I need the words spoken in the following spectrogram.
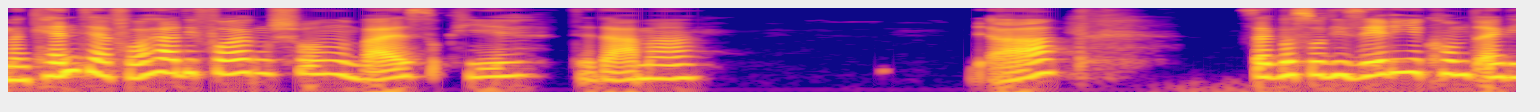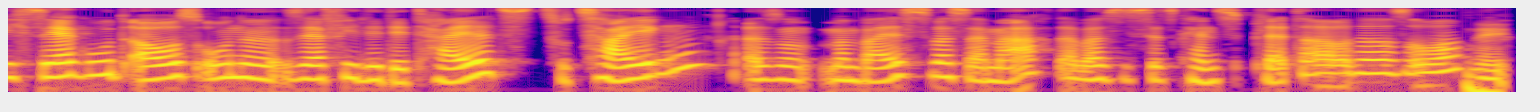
man kennt ja vorher die Folgen schon und weiß, okay, der Dame ja, sag mal so, die Serie kommt eigentlich sehr gut aus, ohne sehr viele Details zu zeigen. Also man weiß, was er macht, aber es ist jetzt kein Splatter oder so. Nee.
